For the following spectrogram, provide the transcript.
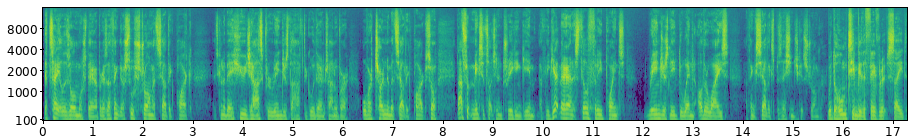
The title is almost there because I think they're so strong at Celtic Park. It's going to be a huge ask for Rangers to have to go there and try and over overturn them at Celtic Park. So that's what makes it such an intriguing game. If we get there and it's still three points, Rangers need to win. Otherwise, I think Celtic's position just gets stronger. Would the home team be the favourite side?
